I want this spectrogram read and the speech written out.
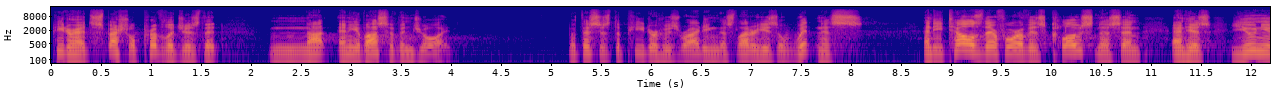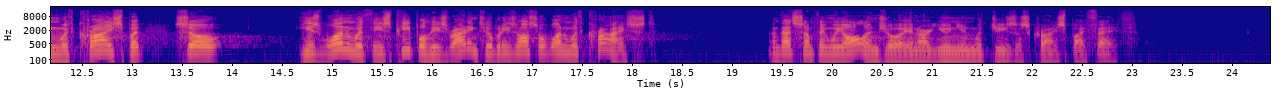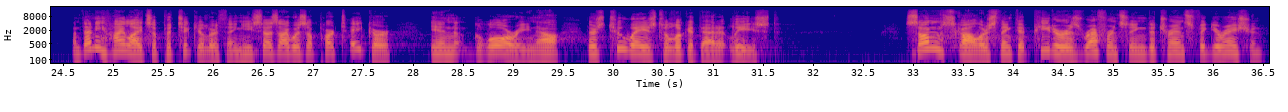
Peter had special privileges that not any of us have enjoyed. But this is the Peter who's writing this letter. He's a witness. And he tells, therefore, of his closeness and, and his union with Christ, but so he's one with these people he's writing to, but he's also one with Christ. And that's something we all enjoy in our union with Jesus Christ by faith. And then he highlights a particular thing. He says, I was a partaker in glory. Now, there's two ways to look at that, at least. Some scholars think that Peter is referencing the transfiguration.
